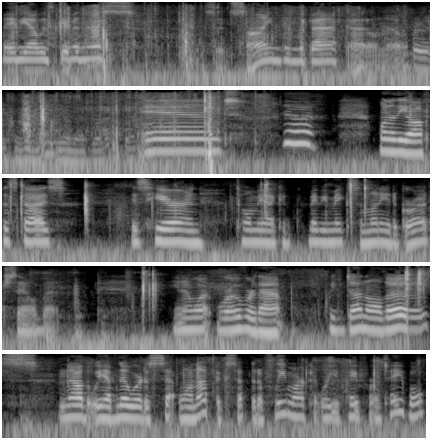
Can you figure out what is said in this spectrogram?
Maybe I was given this. Is it signed in the back? I don't know. And yeah, one of the office guys is here and told me I could maybe make some money at a garage sale, but you know what? We're over that. We've done all those now that we have nowhere to set one up except at a flea market where you pay for a table.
